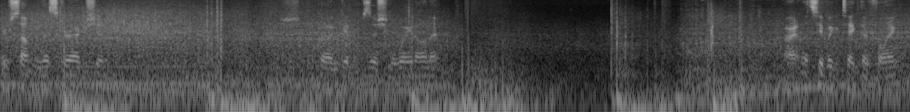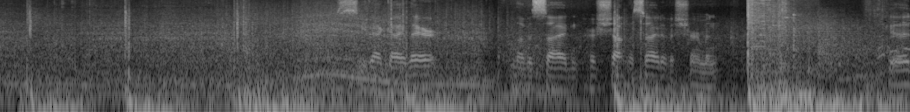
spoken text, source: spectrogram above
Here's something this direction. Go ahead and get in a position to wait on it. Alright, let's see if we can take their flank. See that guy there. Love his side, her shot in the side of a Sherman. Good.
